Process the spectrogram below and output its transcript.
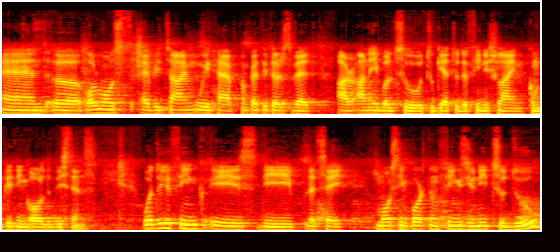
And uh, almost every time we have competitors that are unable to, to get to the finish line, completing all the distance. What do you think is the, let's say, most important things you need to do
